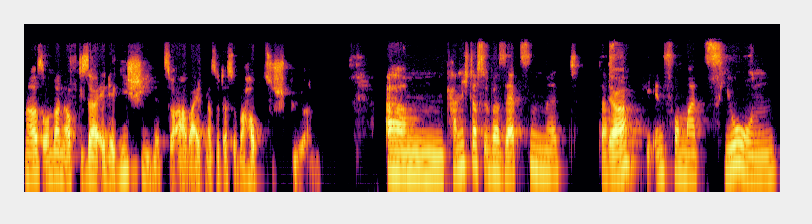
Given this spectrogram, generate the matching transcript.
ne? sondern auf dieser Energieschiene zu arbeiten, also das überhaupt zu spüren. Ähm, kann ich das übersetzen mit, dass ja? die Information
